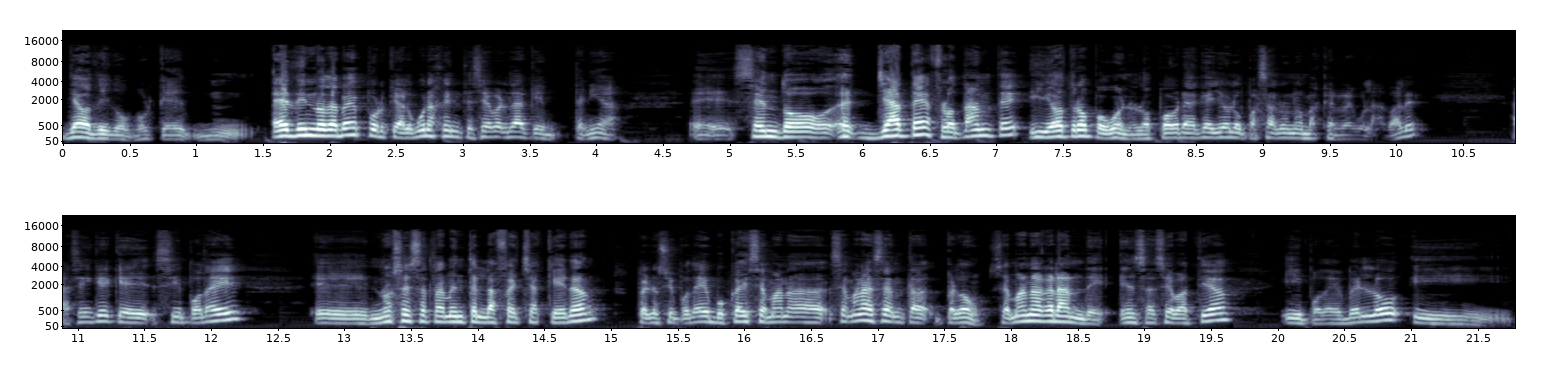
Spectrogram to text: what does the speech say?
Ya os digo, porque mm, es digno de ver porque alguna gente sí es verdad que tenía eh, sendo eh, yates flotantes y otros, pues bueno, los pobres aquellos lo pasaron no más que regular, ¿vale? Así que, que si podéis, eh, no sé exactamente las fechas que eran, pero si podéis buscáis Semana, Semana Santa, perdón, Semana Grande en San Sebastián y podéis verlo y,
